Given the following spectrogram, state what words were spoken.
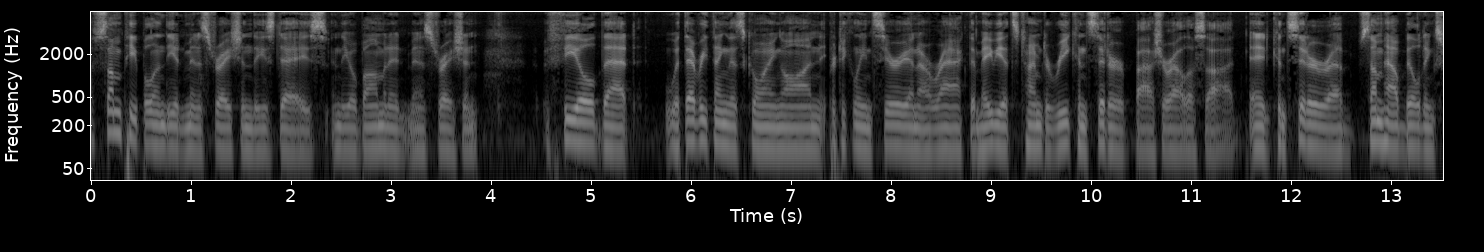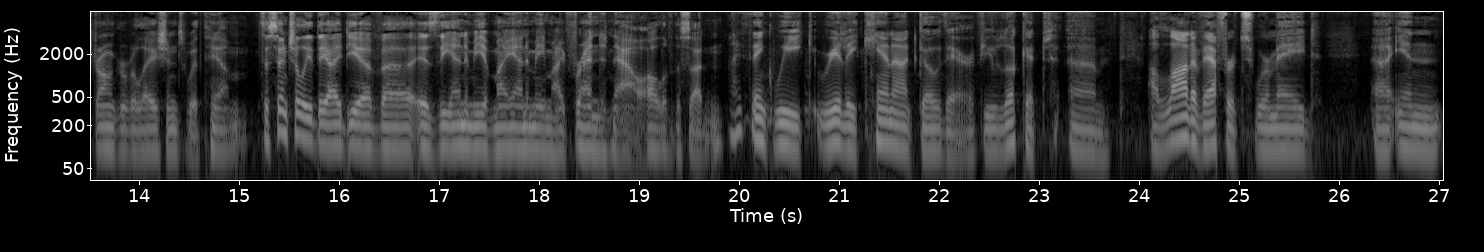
Some people in the administration these days, in the Obama administration, feel that with everything that's going on, particularly in Syria and Iraq, that maybe it's time to reconsider Bashar al Assad and consider uh, somehow building stronger relations with him. It's essentially the idea of uh, is the enemy of my enemy my friend now, all of a sudden. I think we really cannot go there. If you look at um, a lot of efforts were made uh, in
